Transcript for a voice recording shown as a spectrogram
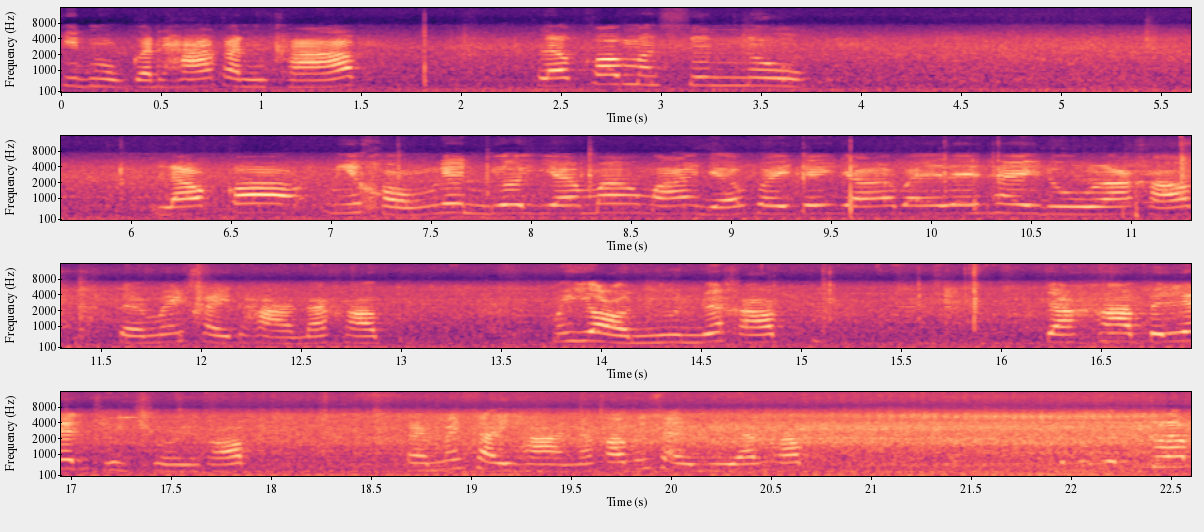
กินหมูกระทะกันครับ แล้วก็มันสนุก แล้วก็มีของเล่นเยอะแยะมากมาย เดี๋ยวไฟได้ยาไปเล่นให้ดูนะครับ แต่ไม่ใส่ฐานนะครับ ไม่หย่อนเงินด้วยครับ จะพาไปเล่นเฉยๆครับ แต่ไม่ใส่ฐานนะครับไม่ใส่เหรียญครับไปดูกันครับ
